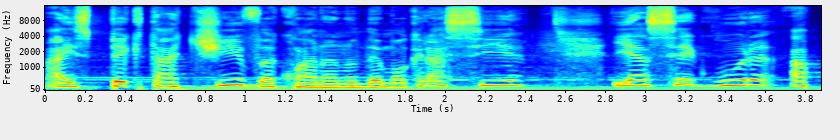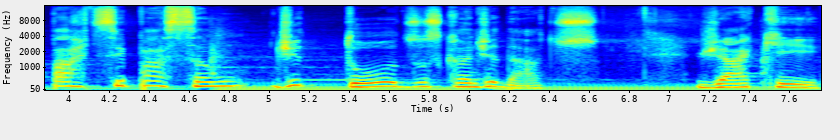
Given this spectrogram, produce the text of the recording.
a expectativa com a nanodemocracia e assegura a participação de todos os candidatos, já que,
